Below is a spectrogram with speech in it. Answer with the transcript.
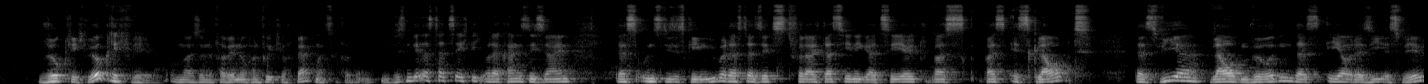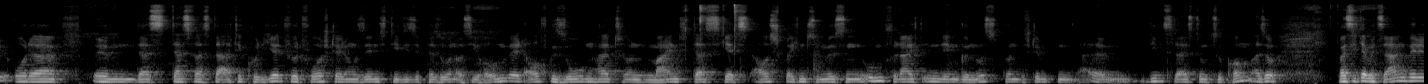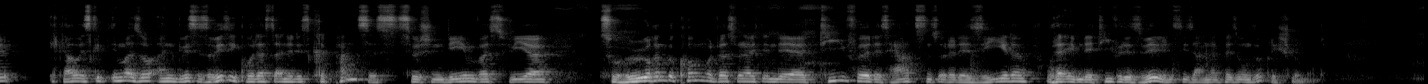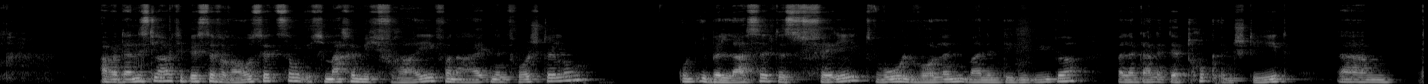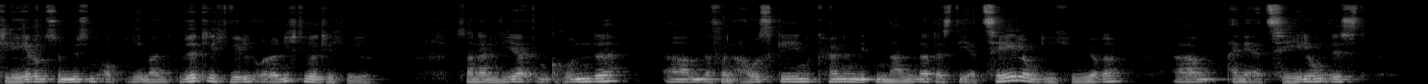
wirklich, wirklich will, um mal so eine Verwendung von Friedrich Bergmann zu verwenden? Wissen wir das tatsächlich oder kann es nicht sein, dass uns dieses Gegenüber, das da sitzt, vielleicht dasjenige erzählt, was, was es glaubt, dass wir glauben würden, dass er oder sie es will oder ähm, dass das, was da artikuliert wird, Vorstellungen sind, die diese Person aus ihrer Umwelt aufgesogen hat und meint, das jetzt aussprechen zu müssen, um vielleicht in den Genuss von bestimmten ähm, Dienstleistungen zu kommen. Also was ich damit sagen will, ich glaube, es gibt immer so ein gewisses Risiko, dass da eine Diskrepanz ist zwischen dem, was wir zu hören bekommen und was vielleicht in der Tiefe des Herzens oder der Seele oder eben der Tiefe des Willens dieser anderen Person wirklich schlummert. Aber dann ist, glaube ich, die beste Voraussetzung, ich mache mich frei von der eigenen Vorstellung und überlasse das Feld Wohlwollen meinem Gegenüber, weil dann gar nicht der Druck entsteht, ähm, klären zu müssen, ob jemand wirklich will oder nicht wirklich will, sondern wir im Grunde ähm, davon ausgehen können miteinander, dass die Erzählung, die ich höre, ähm, eine Erzählung ist,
